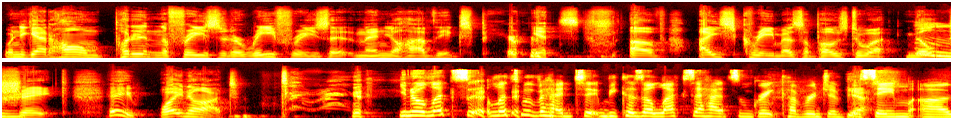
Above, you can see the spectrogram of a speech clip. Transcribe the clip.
when you get home put it in the freezer to refreeze it and then you'll have the experience of ice cream as opposed to a milkshake. Hey, why not? you know let's let's move ahead to because alexa had some great coverage of the Yes. same uh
